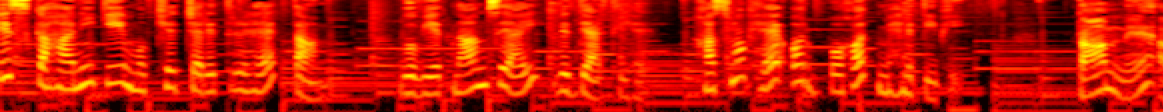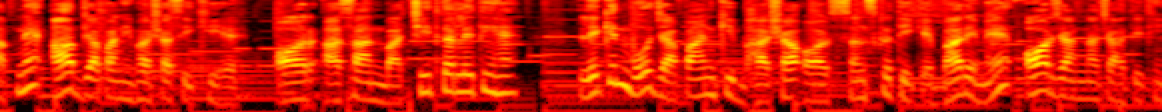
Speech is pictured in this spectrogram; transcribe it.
इस कहानी की मुख्य चरित्र है ताम। वो वियतनाम से आई विद्यार्थी है। हंसमुख है और बहुत मेहनती भी। ताम ने अपने आप जापानी भाषा सीखी है और आसान बातचीत कर लेती हैं, लेकिन वो जापान की भाषा और संस्कृति के बारे में और जानना चाहती थी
